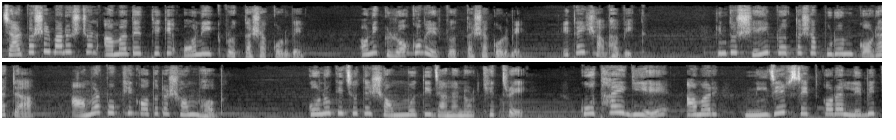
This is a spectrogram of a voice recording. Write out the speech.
চারপাশের মানুষজন আমাদের থেকে অনেক প্রত্যাশা করবে, অনেক রকমের প্রত্যাশা করবে, এটাই স্বাভাবিক। কিন্তু সেই প্রত্যাশা পূরণ করাটা আমার পক্ষে কতটা সম্ভব? কোনো কিছুতে সম্মতি জানানোর ক্ষেত্রে কোথায় গিয়ে আমার নিজের সেট করা লিমিট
